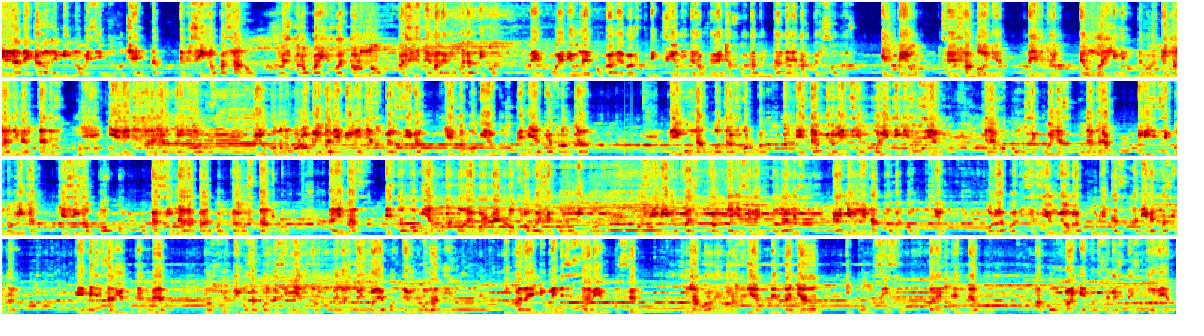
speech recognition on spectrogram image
En la década de 1980 del siglo pasado, nuestro país retornó al sistema democrático después de una época de restricción de los derechos fundamentales de las personas. El Perú se desarrolla dentro de un régimen de respeto a las libertades y derechos de las personas, pero con un problema de violencia subversiva que estos gobiernos tenían que afrontar. De una u otra forma, esta violencia política y social trajo como secuelas una gran crisis económica que se hizo poco o casi nada para contrarrestarlo. Además, estos gobiernos, por devolver los favores económicos recibidos para sus campañas electorales, cayeron en actos de corrupción por la realización de obras públicas a nivel nacional. Es necesario entender los últimos acontecimientos de nuestra historia contemporánea y para ello es necesario hacer una radiografía detallada y concisa para entenderlo. Acompáñanos en esta historia.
